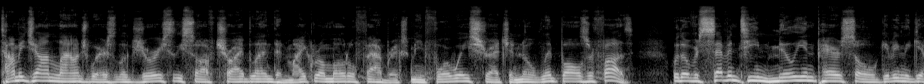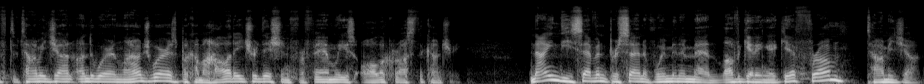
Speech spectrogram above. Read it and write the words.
Tommy John Loungewear's luxuriously soft tri-blend and micromodal fabrics mean four-way stretch and no lint balls or fuzz. With over 17 million pairs sold, giving the gift of Tommy John underwear and loungewear has become a holiday tradition for families all across the country. 97% of women and men love getting a gift from Tommy John.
